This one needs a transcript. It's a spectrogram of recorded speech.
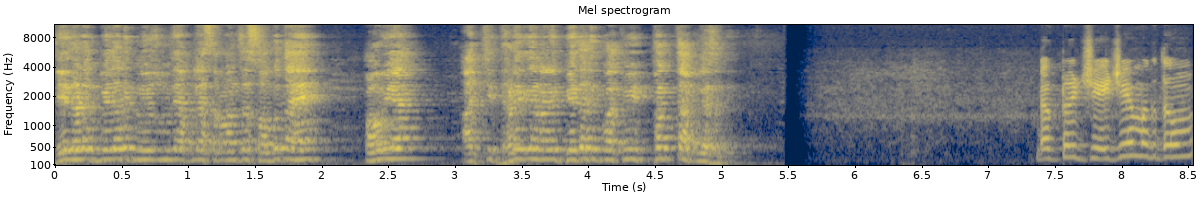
दे धडक बेधडक न्यूजमध्ये आपल्या सर्वांचं स्वागत आहे. पाहूया आजची धडक येणारी बेधडक बातमी फक्त आपल्यासाठी. डॉक्टर जे जे मगदूम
